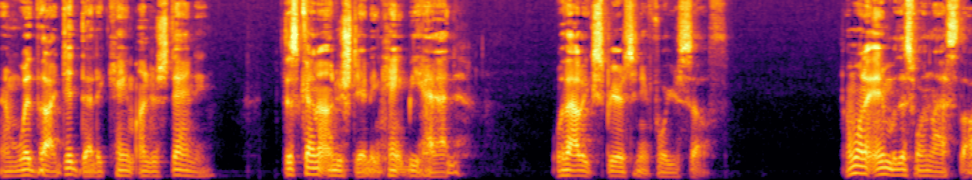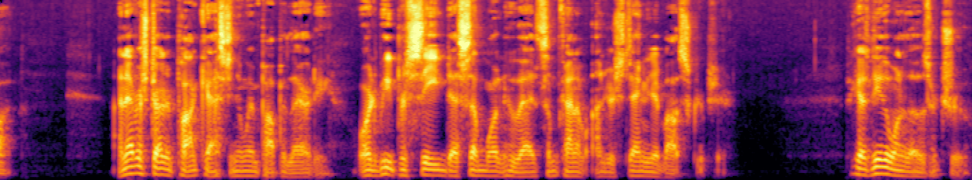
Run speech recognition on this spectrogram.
And with I did that, it came understanding. This kind of understanding can't be had without experiencing it for yourself. I want to end with this one last thought. I never started podcasting to win popularity or to be perceived as someone who had some kind of understanding about scripture because neither one of those are true.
